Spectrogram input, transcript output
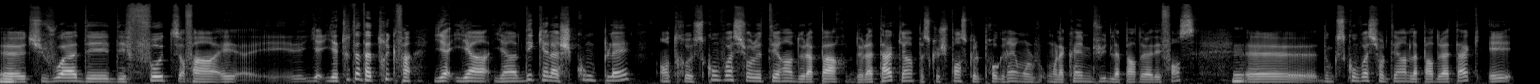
mm. tu vois des, des fautes, enfin il y, a tout un tas de trucs, enfin il y a, y, a y a un décalage complet entre ce qu'on voit sur le terrain de la part de l'attaque, hein, parce que je pense que le progrès, on, l'a quand même vu de la part de la défense. Mm. Euh, donc ce qu'on voit sur le terrain de la part de l'attaque et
